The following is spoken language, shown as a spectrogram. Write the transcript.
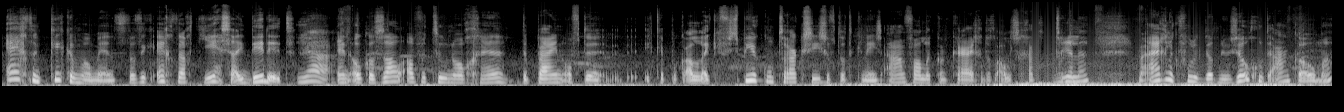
echt een kikkermoment. Dat ik echt dacht, yes, I did it. ja. En ook al zal af en toe nog hè, de pijn of de... Ik heb ook allerlei spiercontracties of dat ik ineens aanvallen kan krijgen, dat alles gaat trillen. Maar eigenlijk voel ik dat nu zo goed aankomen.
